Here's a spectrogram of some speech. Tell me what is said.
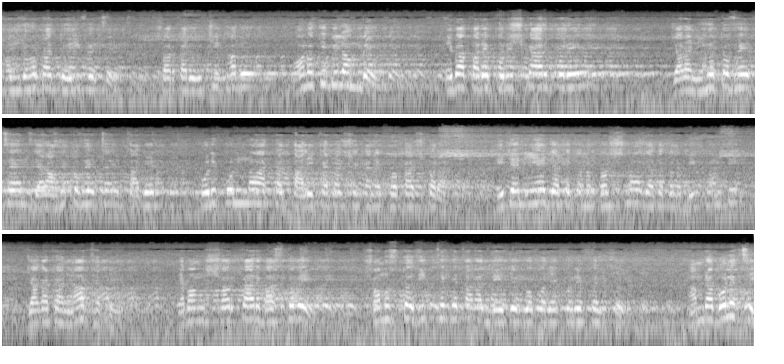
সন্দেহটা তৈরি হয়েছে, সরকার উচিত হবে অনতিবিলম্বে এ ব্যাপারে পরিষ্কার করে যারা নিহত হয়েছেন, যারা আহত হয়েছেন, তাদের পরিপূর্ণ একটা তালিকাটা সেখানে প্রকাশ করা। এটা নিয়ে যাতে কোনো প্রশ্ন, যাতে কোনো বিভ্রান্তির জায়গাটা না থাকে এবং সরকার বাস্তবে সমস্ত দিক থেকে তারা লেজে গোপরে করে ফেলছে। আমরা বলেছি,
